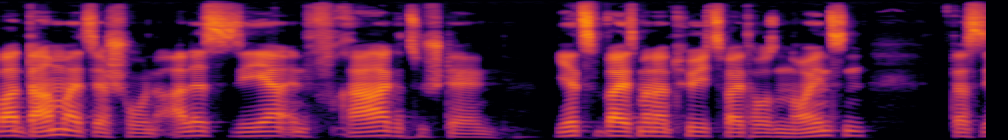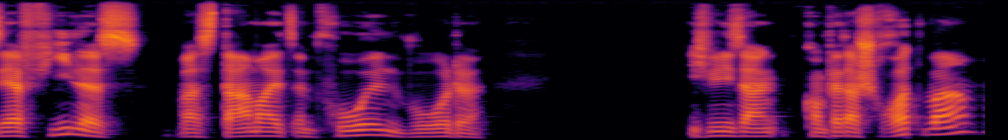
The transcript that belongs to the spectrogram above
war damals ja schon alles sehr in Frage zu stellen. Jetzt weiß man natürlich 2019, dass sehr vieles, was damals empfohlen wurde, ich will nicht sagen kompletter Schrott war,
